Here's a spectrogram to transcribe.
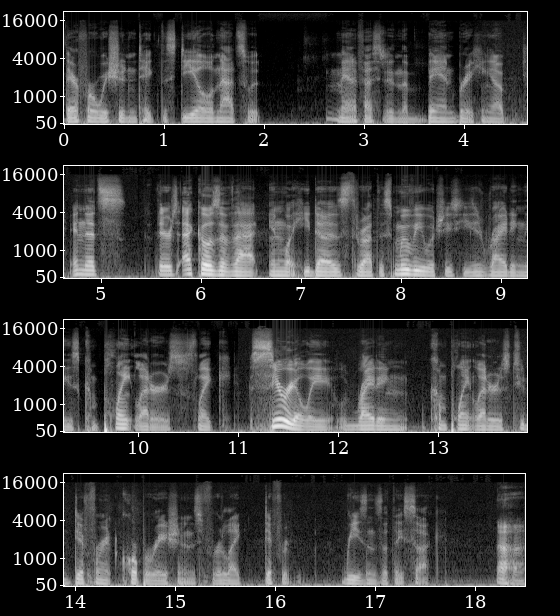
therefore we shouldn't take this deal. And that's what manifested in the band breaking up. And that's there's echoes of that in what he does throughout this movie, which is he's writing these complaint letters, like serially writing complaint letters to different corporations for like different reasons that they suck. uh huh.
